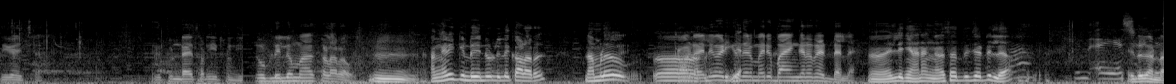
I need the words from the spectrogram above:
നീ കഴിച്ചാ ഇതിപ്പോ ഉണ്ടായി തുടങ്ങിയിട്ടുണ്ട്. ഉള്ളിലും ആ കളറാവും. അങ്ങനെയൊക്കെ ഉണ്ട് ഇതിന്റെ ഉള്ളിൽ കളറ്. നമ്മൾ മേടിക്കുന്ന ഭയങ്കര റെഡ് അല്ലേ? ആ, ഇല്ല ഞാൻ അങ്ങനെ ശ്രദ്ധിച്ചിട്ടില്ല. ഇത് കണ്ട?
